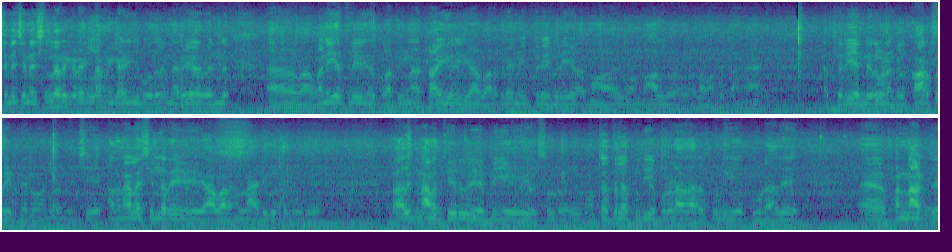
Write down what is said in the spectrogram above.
சின்ன சின்ன சில்லறை கடைகள்லாம் இன்றைக்கி அழிஞ்சு போதில் நிறைய வெண் வணிகத்துலேயும் பார்த்தீங்கன்னா காய்கறி வியாபாரத்திலே இன்றைக்கி பெரிய பெரிய மா மால் எல்லாம் வந்துட்டாங்க. பெரிய நிறுவனங்கள் கார்ப்பரேட் நிறுவனங்கள் வந்துச்சு. அதனால் சில்லறை வியாபாரங்கள்லாம் அடிபட்டு போகுது. இப்போ அதுக்கு நாம் தீர்வு எப்படி சொல்கிறது மொத்தத்தில் புதிய பொருளாதார கொள்கையே கூடாது. பன்னாட்டு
